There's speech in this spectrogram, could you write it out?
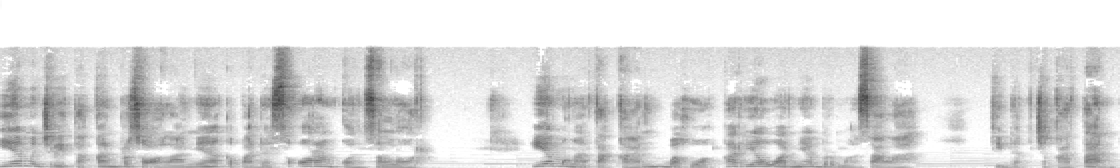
Ia menceritakan persoalannya kepada seorang konselor. Ia mengatakan bahwa karyawannya bermasalah, tidak cekatan,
